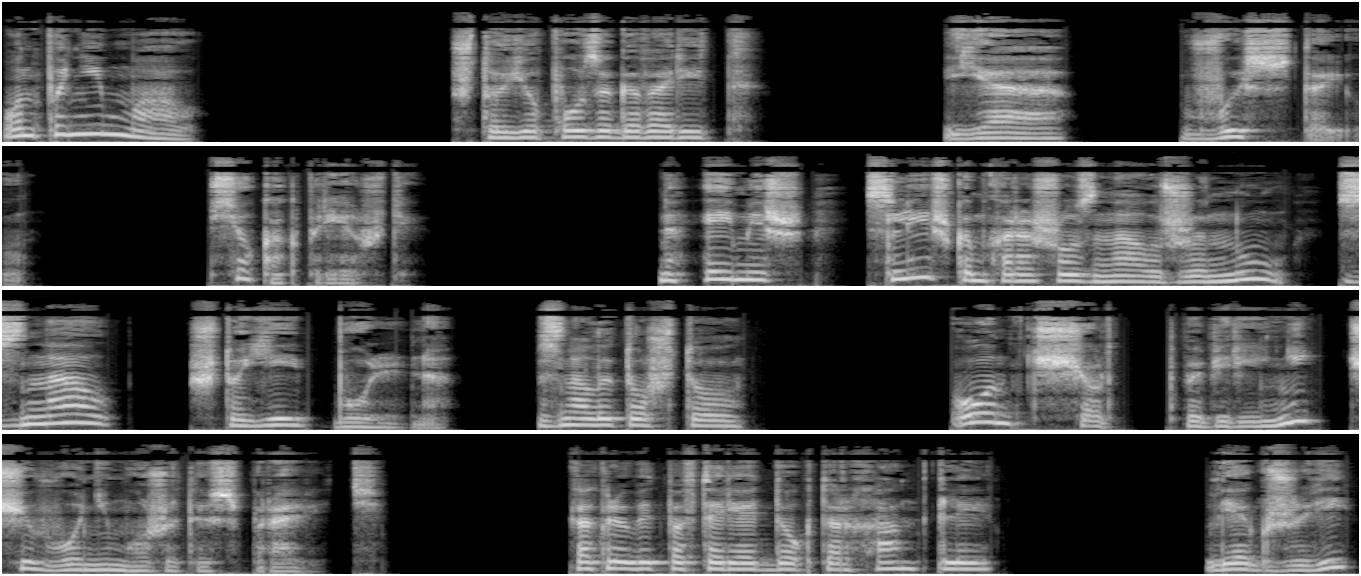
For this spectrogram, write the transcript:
Он понимал, что ее поза говорит «Я выстою». Все как прежде. Но Хеймиш слишком хорошо знал жену, знал, что ей больно. Знал и то, что он, черт побери, ничего не может исправить. Как любит повторять доктор Хантли, «Век живи,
